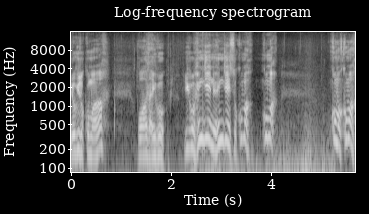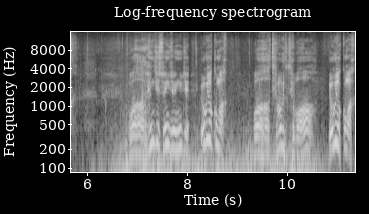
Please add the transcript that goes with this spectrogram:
여기도 꼬막. 와, 나 이거, 이거 횡재했네, 횡재했어. 꼬막, 꼬막. 꼬막, 꼬막. 와, 횡재했어, 횡재, 횡재. 여기도 꼬막. 와, 대박이다, 대박. 여기도 꼬막.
